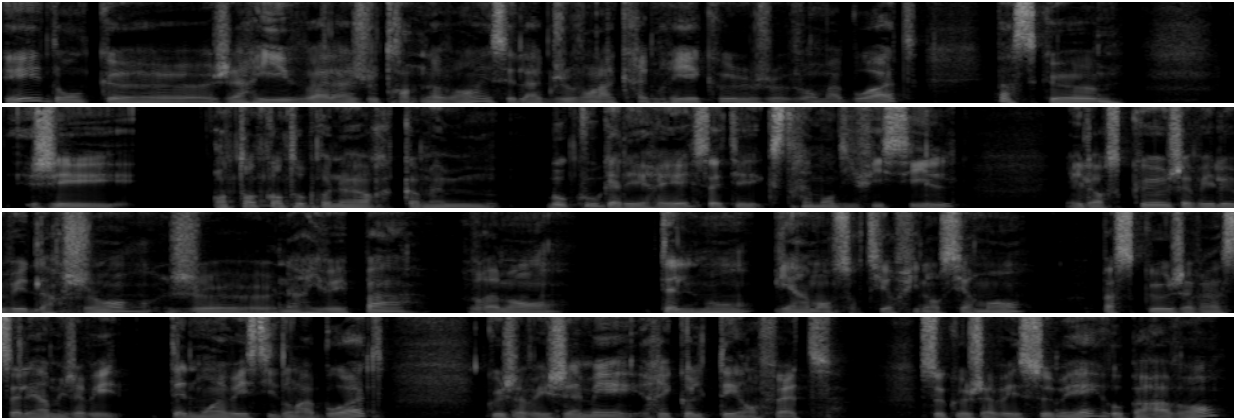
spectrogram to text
Et donc, euh, j'arrive à l'âge de 39 ans, et c'est là que je vends la crèmerie et que je vends ma boîte, parce que j'ai, en tant qu'entrepreneur, quand même beaucoup galéré, ça a été extrêmement difficile. Et lorsque j'avais levé de l'argent, je n'arrivais pas vraiment tellement bien à m'en sortir financièrement parce que j'avais un salaire, mais j'avais tellement investi dans la boîte que j'avais jamais récolté en fait ce que j'avais semé auparavant.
